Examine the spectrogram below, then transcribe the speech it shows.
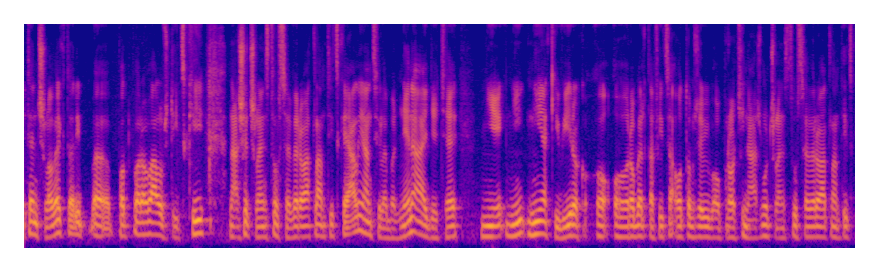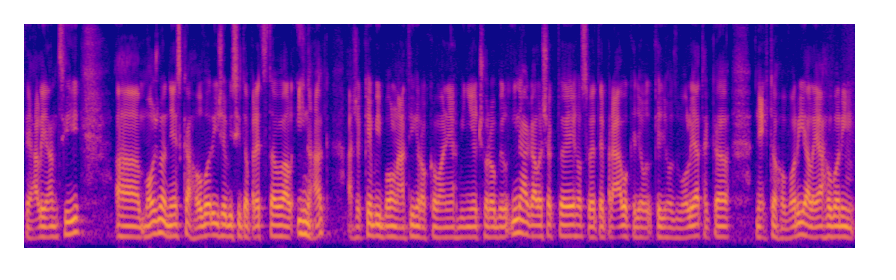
je ten človek, ktorý e, podporoval vždycky naše členstvo v Severoatlantickej aliancii, lebo nenájdete nie, nie, nejaký výrok o, o Roberta Fica o tom, že by bol proti nášmu členstvu v Severoatlantickej aliancii. A možno dneska hovorí, že by si to predstavoval inak, a že keby bol na tých rokovaniach, by niečo robil inak, ale však to je jeho sveté právo, keď ho, keď ho zvolia, tak eh, nech to hovorí, ale ja hovorím,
